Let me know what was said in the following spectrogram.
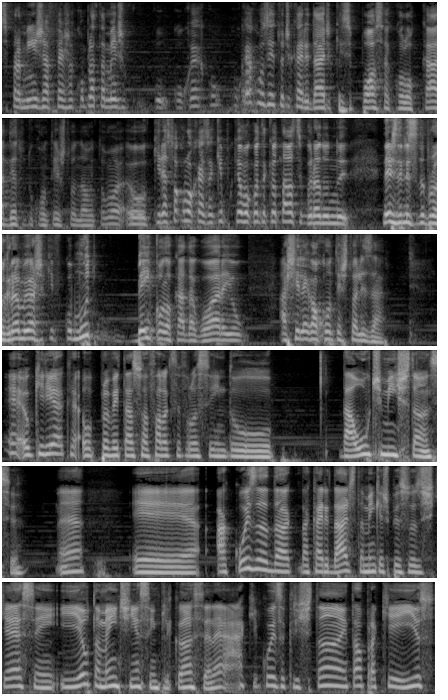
Isso pra mim já fecha completamente co- qualquer, qualquer conceito de caridade que se possa colocar dentro do contexto ou não. Então eu queria só colocar isso aqui porque é uma coisa que eu tava segurando no- desde o início do programa e eu acho que ficou muito bem colocado agora e eu achei legal contextualizar. É, eu queria aproveitar a sua fala que você falou assim do da última instância, né? É, a coisa da, da caridade também que as pessoas esquecem e eu também tinha essa implicância, né? Ah, que coisa cristã e tal, pra que isso?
